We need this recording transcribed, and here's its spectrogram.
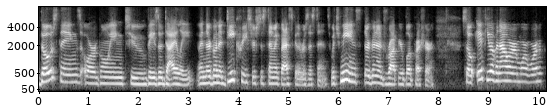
those things are going to vasodilate and they're going to decrease your systemic vascular resistance, which means they're going to drop your blood pressure. So if you have an hour or more work,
